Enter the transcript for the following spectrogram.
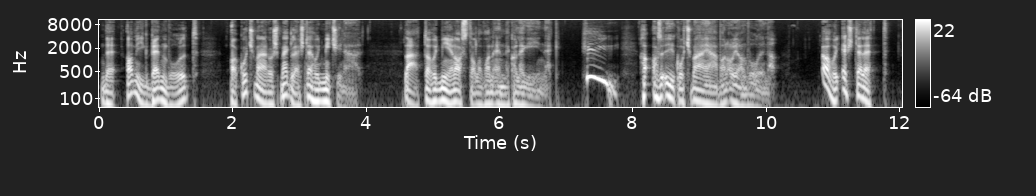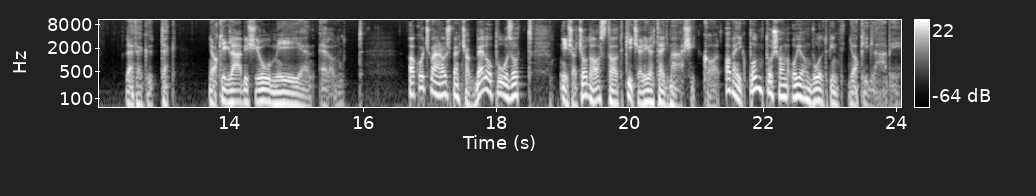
De amíg ben volt, a kocsmáros megleste, hogy mit csinál. Látta, hogy milyen asztala van ennek a legénynek. Hű, ha az ő kocsmájában olyan volna. Ahogy este lett, lefeküdtek. Nyakigláb is jó mélyen elaludt. A kocsmáros meg csak belopózott, és a csodaasztalt kicserélte egy másikkal, amelyik pontosan olyan volt, mint nyakiglábé.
